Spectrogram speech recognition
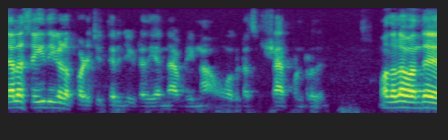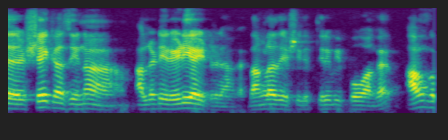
சில செய்திகளை படித்து தெரிஞ்சுக்கிட்டது என்ன அப்படின்னா உங்ககிட்ட ஷேர் பண்ணுறது முதல்ல வந்து ஷேக் ஹசீனா ஆல்ரெடி ரெடி ஆகிட்டு இருக்காங்க பங்களாதேஷுக்கு திரும்பி போவாங்க. அவங்க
